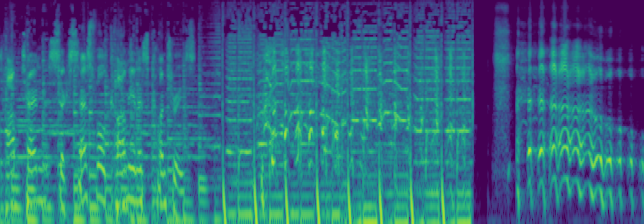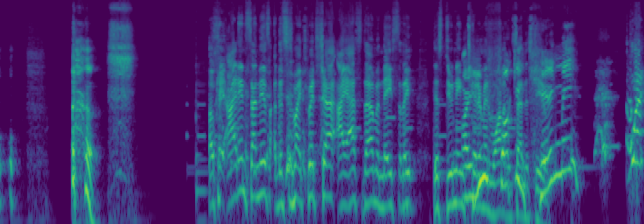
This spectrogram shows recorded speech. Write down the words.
Top 10 successful communist countries. Okay, I didn't send this. This is my Twitch chat. I asked them, and they said they, this dude named Are Chitterman wanted to send this to you. Are you kidding me? What,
